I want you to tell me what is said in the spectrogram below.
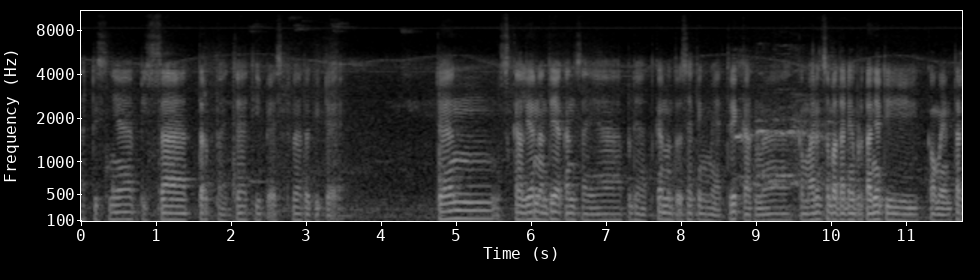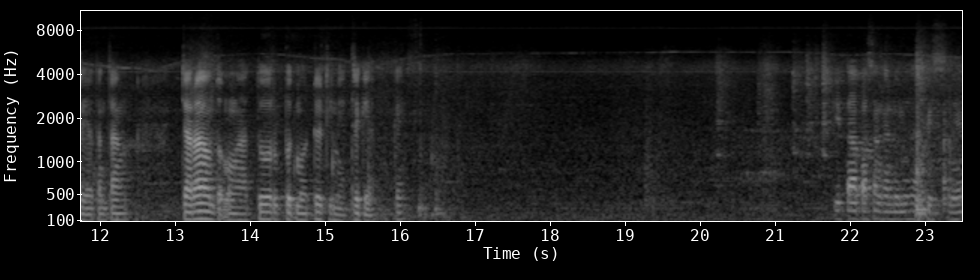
harddisknya bisa terbaca di PS2 atau tidak ya. Dan sekalian nanti akan saya perlihatkan untuk setting metrik karena kemarin sempat ada yang bertanya di komentar ya tentang cara untuk mengatur boot mode di metrik ya. Oke. Kita pasangkan dulu habisnya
